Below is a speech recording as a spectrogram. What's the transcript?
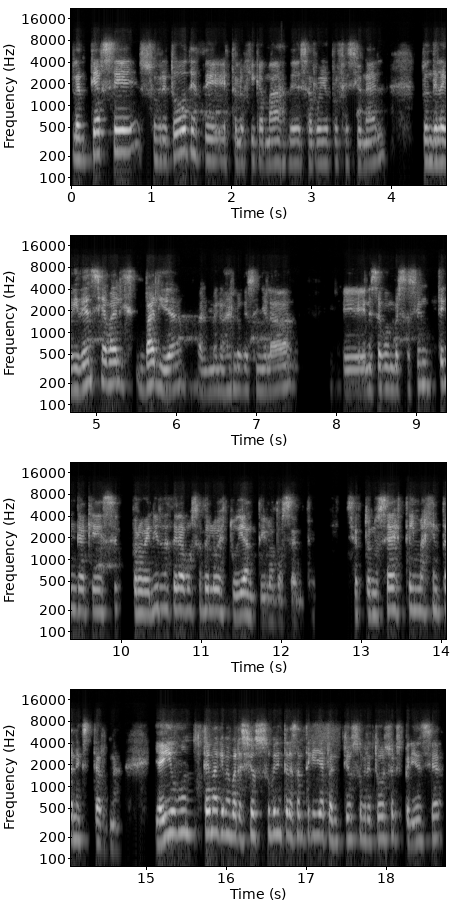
plantearse, sobre todo desde esta lógica más de desarrollo profesional, donde la evidencia válida, al menos es lo que señalaba eh, en esa conversación, tenga que provenir desde la voz de los estudiantes y los docentes, ¿cierto? No sea esta imagen tan externa. Y ahí hubo un tema que me pareció súper interesante que ella planteó, sobre todo su experiencia,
